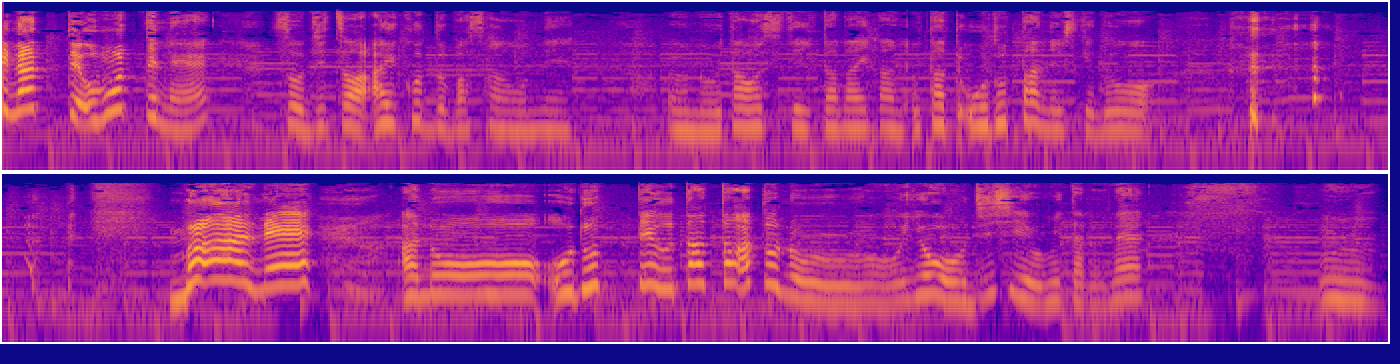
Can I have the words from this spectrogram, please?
いなって思ってね。そう、実は合言葉さんをね、あの、歌わせていただいたんで、歌って踊ったんですけど、まあねあのー、踊って歌った後のよう自身を見たらね。うん。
